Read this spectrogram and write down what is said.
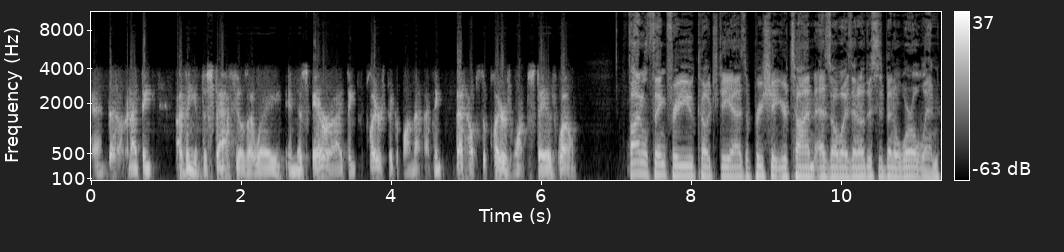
and, uh, and I think, I think if the staff feels that way in this era, I think the players pick up on that. I think that helps the players want to stay as well. Final thing for you, Coach Diaz. Appreciate your time as always. I know this has been a whirlwind.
